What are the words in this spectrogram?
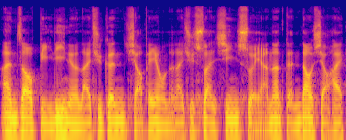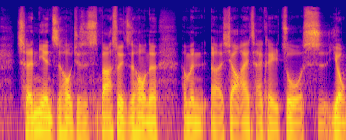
按照比例呢来去跟小朋友呢来去算薪水啊。那等到小孩成年之后，就是十八岁之后呢，他们呃小孩才可以做使用。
